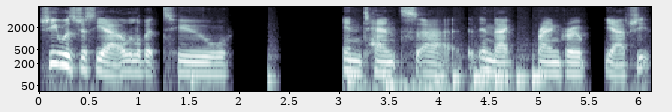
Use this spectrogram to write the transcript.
she was just yeah, a little bit too intense uh in that friend group. Yeah, she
